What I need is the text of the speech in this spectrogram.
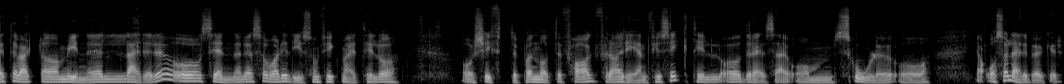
etter hvert da mine lærere, og senere så var det de som fikk meg til å å skifte på en måte fag fra ren fysikk til å dreie seg om skole og ja, også lærebøker.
